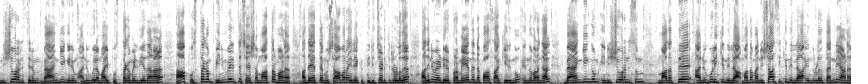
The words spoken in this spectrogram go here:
ഇൻഷുറൻസിനും ബാങ്കിങ്ങിനും അനുകൂലമായി പുസ്തകം എഴുതിയതാണ് ആ പുസ്തകം പിൻവലിച്ച ശേഷം മാത്രമാണ് അദ്ദേഹത്തെ മുഷാവറയിലേക്ക് തിരിച്ചെടുത്തിട്ടുള്ളത്. അതിനുവേണ്ടി ഒരു പ്രമേയം തന്നെ പാസ്സാക്കിയിരുന്നു എന്ന് പറഞ്ഞാൽ ബാങ്കിങ്ങും ഇൻഷുറൻസും മതത്തെ അനുകൂലിക്കുന്നില്ല മതം അനുശാസിക്കുന്നില്ല എന്നുള്ളത് തന്നെയാണ്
